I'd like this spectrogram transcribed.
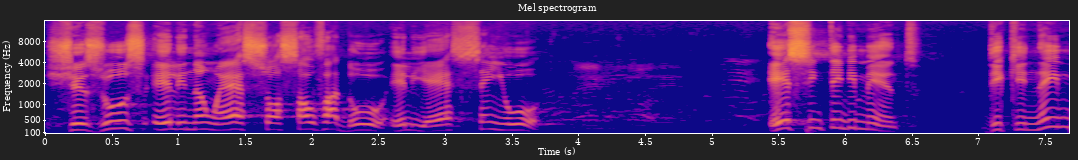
Jesus, Ele não é só Salvador, Ele é Senhor esse entendimento de que nem,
